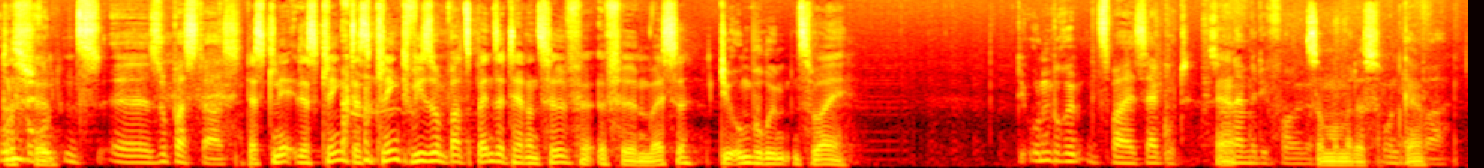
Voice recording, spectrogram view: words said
das ist schön. unberühmten äh, Superstars. Das, kli- das, klingt, das klingt wie so ein Bud Spencer Terence Hill Fi- Film, weißt du? Die unberühmten zwei. Die unberühmten zwei, sehr gut. So Ja, nennen wir die Folge. so machen wir das, Wunderbar. Alles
